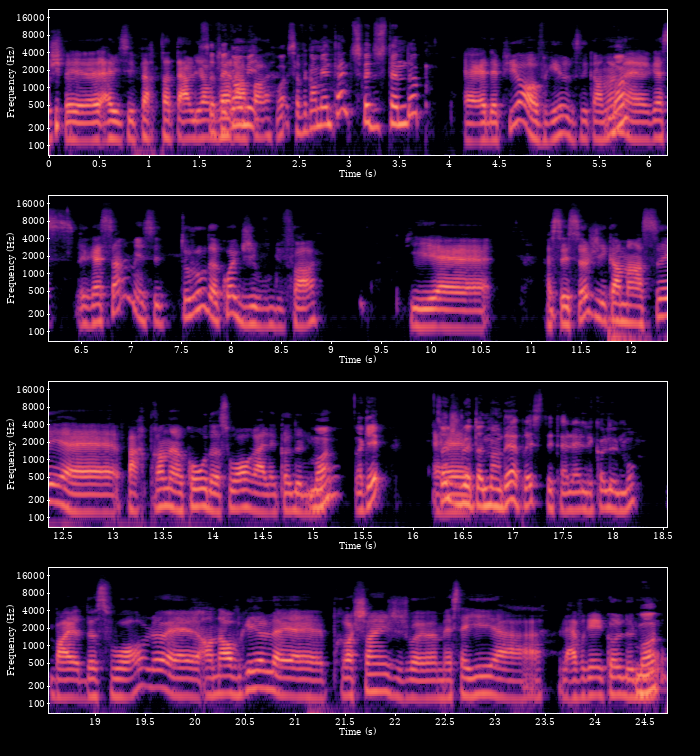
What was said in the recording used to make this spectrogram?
je fais, euh, c'est perte totale, y'a Ça fait, combien... ouais, ça fait combien de temps que tu fais du stand-up? Euh, depuis avril, c'est quand même Ouais. euh, réc- récent, mais c'est toujours de quoi que j'ai voulu faire. Puis, euh, c'est ça, j'ai commencé par prendre un cours de soir à l'école de l'humour. Moi? Ok. C'est ça que je voulais te demander après si t'étais allé à l'école de l'humour. Ben, de soir, là. euh, en avril euh, prochain, je vais m'essayer à la vraie école de l'humour. En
